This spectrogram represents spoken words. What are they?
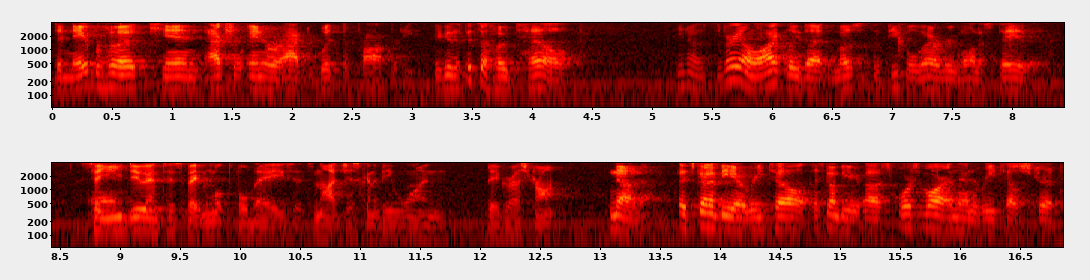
the neighborhood can actually interact with the property. Because if it's a hotel, you know, it's very unlikely that most of the people will ever want to stay there. So you do anticipate multiple bays? It's not just going to be one big restaurant? No, no. It's going to be a retail, it's going to be a sports bar and then a retail strip.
